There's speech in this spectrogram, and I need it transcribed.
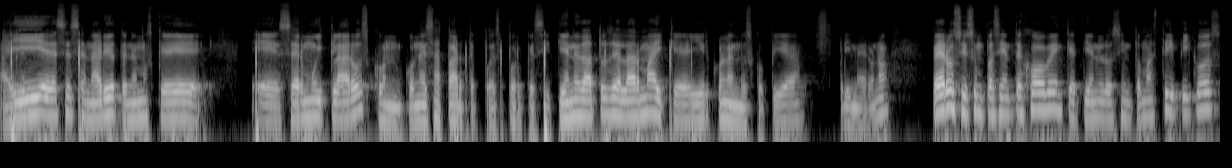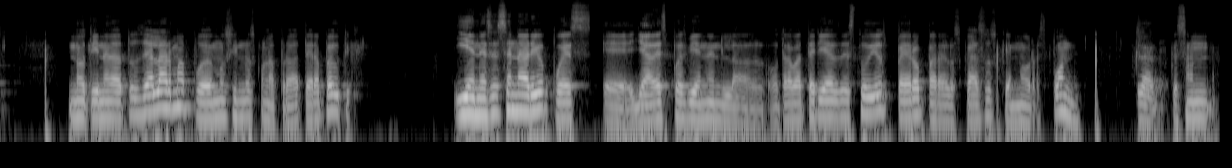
Ahí en ese escenario tenemos que eh, ser muy claros con, con, esa parte, pues porque si tiene datos de alarma hay que ir con la endoscopía primero, ¿no? Pero si es un paciente joven que tiene los síntomas típicos, no tiene datos de alarma, podemos irnos con la prueba terapéutica. Y en ese escenario, pues eh, ya después vienen la otra batería de estudios, pero para los casos que no responden. Claro. Que son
